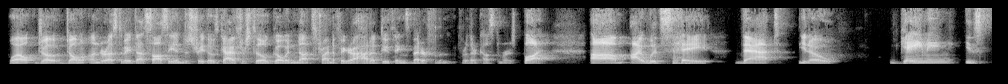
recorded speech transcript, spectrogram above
Well, Jo, don't underestimate that saucy industry. Those guys are still going nuts trying to figure out how to do things better for them for their customers. But um, I would say that you know, gaming is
